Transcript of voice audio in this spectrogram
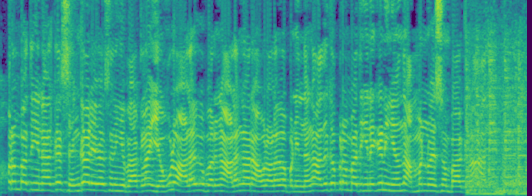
அப்புறம் செங்காலி வேஷம் நீங்கள் பார்க்கலாம். எவ்வளோ அழகு பாருங்க. அலங்காரம் அவ்வளோ அழகாக பண்ணியிருந்தாங்க. அதுக்கப்புறம் பார்த்தீங்கன்னாக்க நீங்கள் வந்து அம்மன் வேஷம் பார்க்கலாம்.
